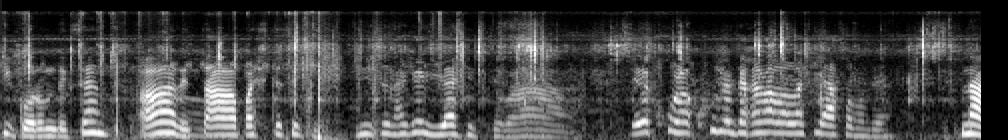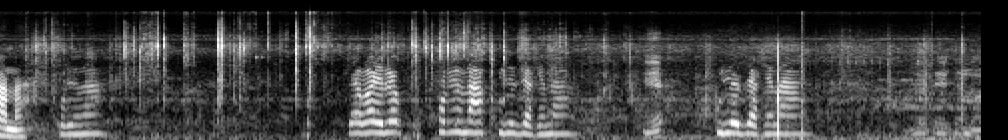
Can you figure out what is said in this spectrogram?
কি গরম দেখছেন? আরে তাপ আসতেছে কি? নিচে থাকে ইয়া শিখতে বা। এটা খোলা খুঁজে দেখা না কি আছে আমাদের? না না। খুঁজে না? এবার না দেখে না। এ? খুঁজে দেখে না। এটা এটা না।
